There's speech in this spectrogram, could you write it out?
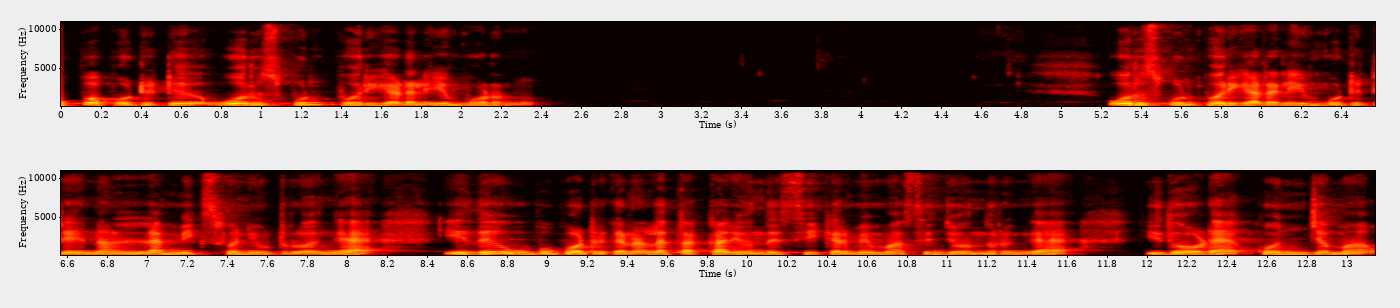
உப்பை போட்டுட்டு ஒரு ஸ்பூன் பொரியடலையும் போடணும். ஒரு ஸ்பூன் பொரிகடலையும் போட்டுட்டு நல்லா மிக்ஸ் பண்ணி விட்ருவாங்க இது உப்பு போட்டிருக்கனால தக்காளி வந்து சீக்கிரமே மசிஞ்சு வந்துடுங்க இதோட கொஞ்சமாக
